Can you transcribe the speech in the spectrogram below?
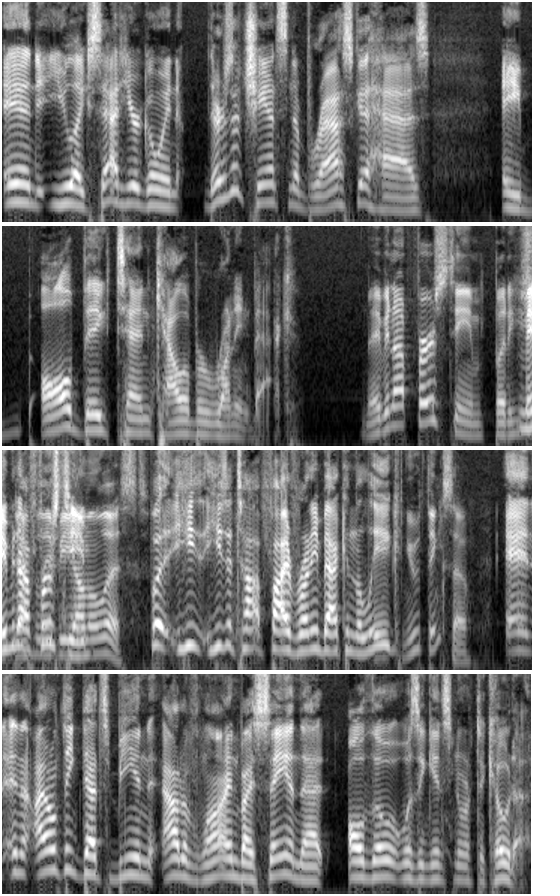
And you like sat here going, there's a chance Nebraska has a all Big Ten caliber running back. Maybe not first team, but he maybe not first be team on the list. But he he's a top five running back in the league, You would think so. and and I don't think that's being out of line by saying that. Although it was against North Dakota,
